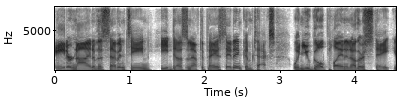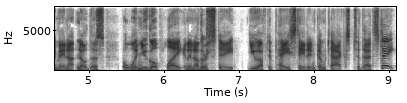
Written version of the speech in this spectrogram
eight or nine of the 17, he doesn't have to pay a state income tax. When you go play in another state, you may not know this, but when you go play in another state, you have to pay state income tax to that state.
